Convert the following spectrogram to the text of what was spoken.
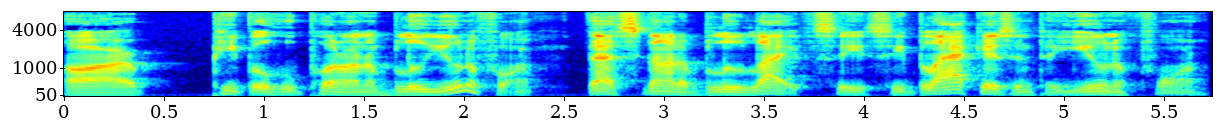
are people who put on a blue uniform. That's not a blue life. See, see, black isn't a uniform.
